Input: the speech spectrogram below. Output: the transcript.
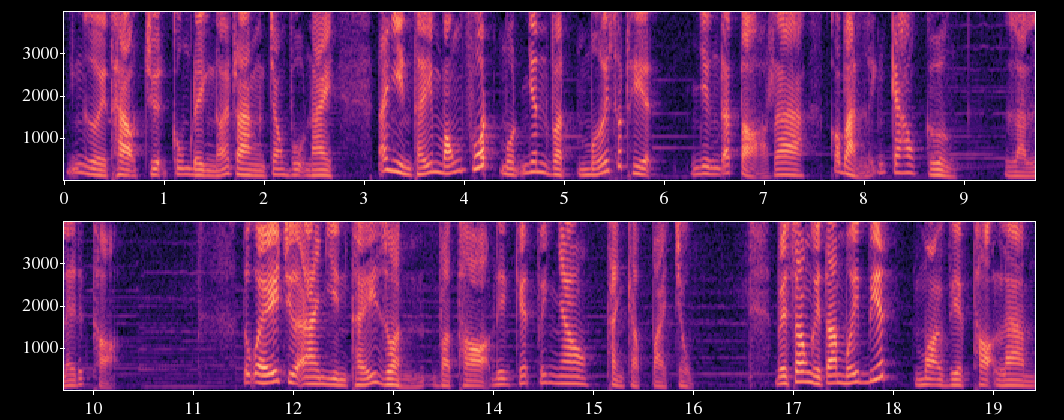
Những người thạo chuyện cung đình nói rằng trong vụ này đã nhìn thấy móng vuốt một nhân vật mới xuất hiện, nhưng đã tỏ ra có bản lĩnh cao cường là Lê Đức Thọ. Lúc ấy chưa ai nhìn thấy Duẩn và Thọ liên kết với nhau thành cặp bài trùng. Về sau người ta mới biết mọi việc Thọ làm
